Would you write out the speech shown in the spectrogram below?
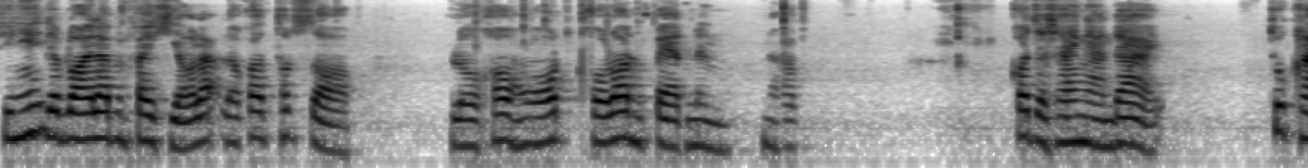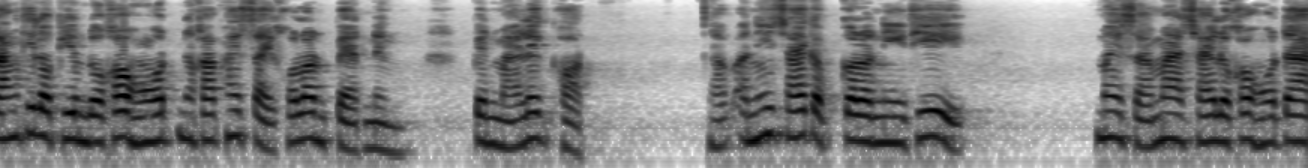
ทีนี้เรียบร้อยแล้วเป็นไฟเขียวแล้ว แล้วก็ทดสอบ localhost colon 81 นะครับ ก็จะใช้งานได้ ทุกครั้งที่เราพิมพ์ localhost นะครับ ให้ใส่ colon 81 เป็นหมายเลขพอร์ตนะครับ อันนี้ใช้กับกรณีที่ไม่สามารถใช้ localhost ได้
